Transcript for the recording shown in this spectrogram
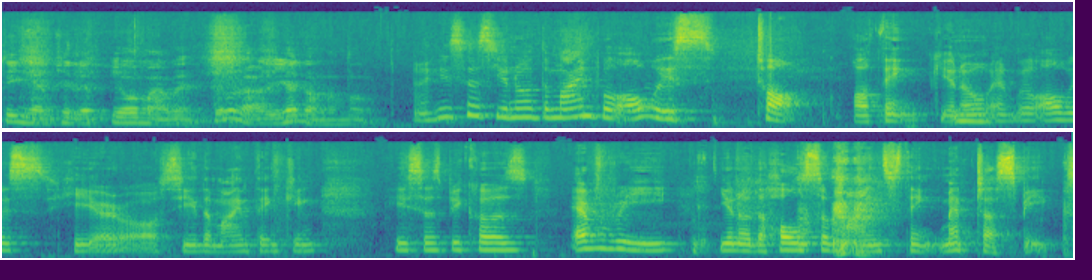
တိညာဖြစ်လဲပြောမှာပဲပြောတာလည်းရက်တော့မှာမဟုတ် Uh, He says, you know, the mind will always talk or think, you know, and will always hear or see the mind thinking. He says, because every, you know, the wholesome minds think, metta speaks,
